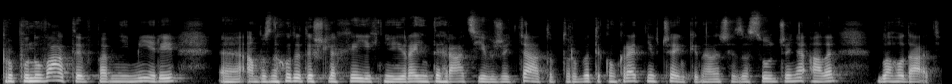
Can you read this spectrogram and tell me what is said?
пропонувати в певній мірі е, або знаходити шляхи їхньої реінтеграції в життя, тобто робити конкретні вчинки, не лише засудження, але благодать.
